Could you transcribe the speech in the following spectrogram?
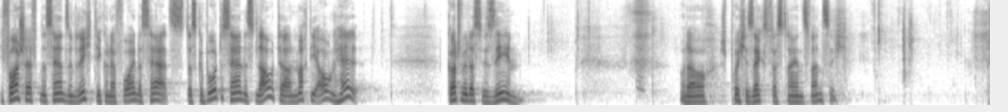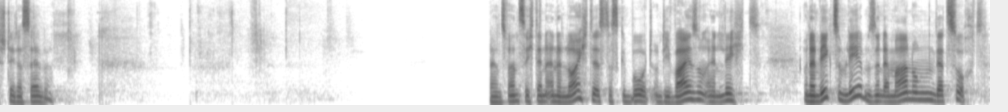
Die Vorschriften des Herrn sind richtig und erfreuen das Herz. Das Gebot des Herrn ist lauter und macht die Augen hell. Gott will, dass wir sehen. Oder auch Sprüche 6, Vers 23. Steht dasselbe. Denn eine Leuchte ist das Gebot und die Weisung ein Licht. Und ein Weg zum Leben sind Ermahnungen der Zucht.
